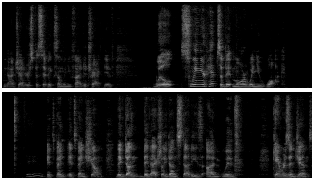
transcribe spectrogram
not gender specific, someone you find attractive, will swing your hips a bit more when you walk. It's been it's been shown. They've done they've actually done studies on with cameras in gyms,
